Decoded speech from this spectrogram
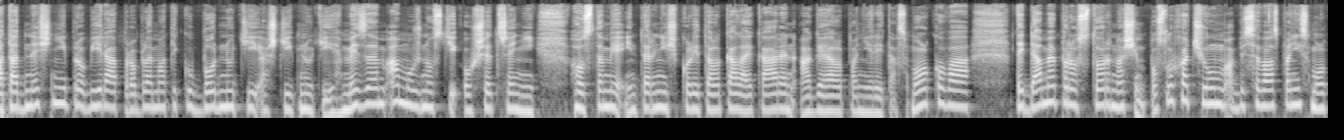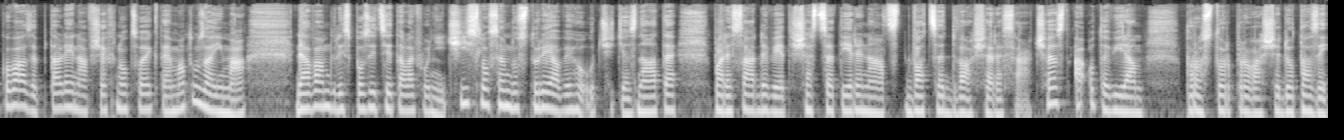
A ta dnešní probírá problematiku bodnutí a štípnutí hmyzem a možnosti ošetření. Hostem je interní školitelka lékáren AGL paní Rita Smolková. Teď dáme prostor našim posluchačům, aby se vás paní Smolková zeptali na všechno, co je k tématu zajímá. Dávám k dispozici telefonní číslo sem do studia, vy ho určitě znáte, 59 611 22 66 a otevírám prostor pro vaše dotazy.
